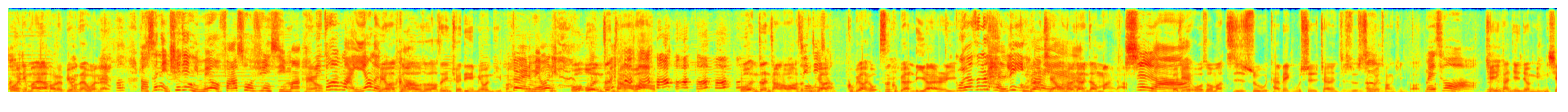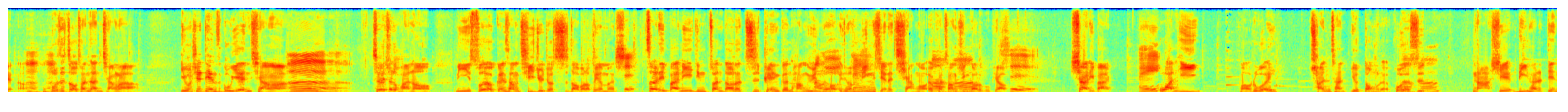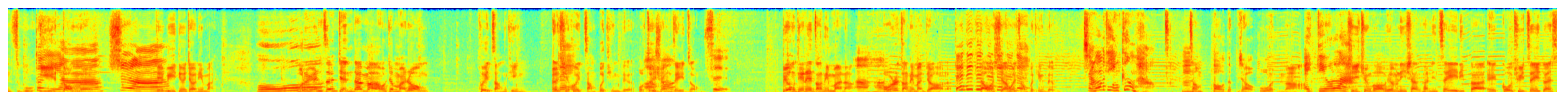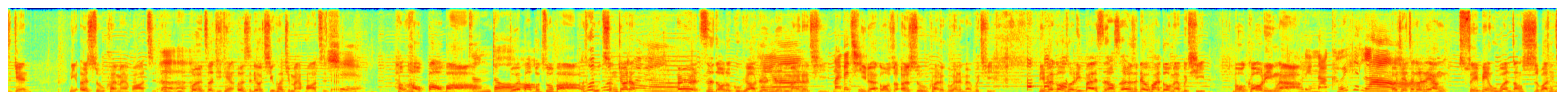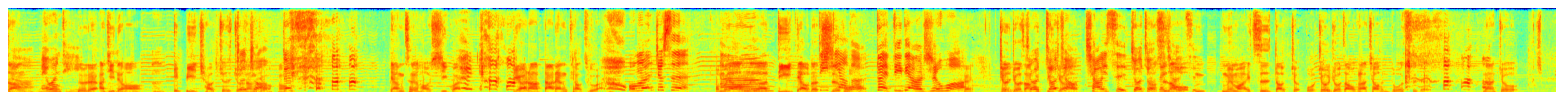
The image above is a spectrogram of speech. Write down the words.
我已经买好了，不用再问了。老师，你确定你没有发错讯息吗？没有，你都会买一样的。没有，客户都说：“老师，你确定你没问题吗？”对，你没问题。我我很正常，好不好？我很正常，好不好？是股票，股票有是股票很厉害而已。股票真的很厉害，股票强我才会叫你这样买啦。是啊，而且我说嘛，指数台北股市加权指数是会创新高的，没错。其实你看今天就很明显了，不是只有传产强啦，有些电子股也很强啊。嗯。所以这个盘哦，你所有跟上七九九吃到饱的朋友们，是。这礼拜你已经赚到了纸片跟航运了哦，已经很明显的强哦，要快创新高的股票。是。下礼拜，哎，万一哦，如果哎，船产又动了，或者是哪些厉害的电子股也动了，是啊，David 一定会叫你买。哦。我的原则很简单嘛，我就买那种会涨停而且会涨不停的，我最喜欢这一种，是不用天天涨停板啊，偶尔涨停板就好了。对对对，但我喜欢会涨不停的。涨不停更好，这样抱的比较稳嘛。哎，丢啦！其实全国好朋友们，你想想看，你这一礼拜，哎，过去这一段时间，你二十五块买华子的，或者这几天二十六七块去买华子的，是。很好抱吧？真的。不会抱不住吧？股成交量二字头的股票，人人买得起，买得起。你不要跟我说二十五块的股票你买不起，你不要跟我说礼拜四老师二十六块多买不起，某扣零啦，扣零啦，可以啦。而且这个量随便五万张、十万张，没问题，对不对？啊，记得哦，一笔敲九十九张九，对。养成好习惯，不要让它大量跳出来。我们就是我们要那个低调的吃货，对，低调的吃货。对，九十九张一九九敲一次，九九再敲一次。我没办法一次到九，我九十九张我可能要敲很多次的，那就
